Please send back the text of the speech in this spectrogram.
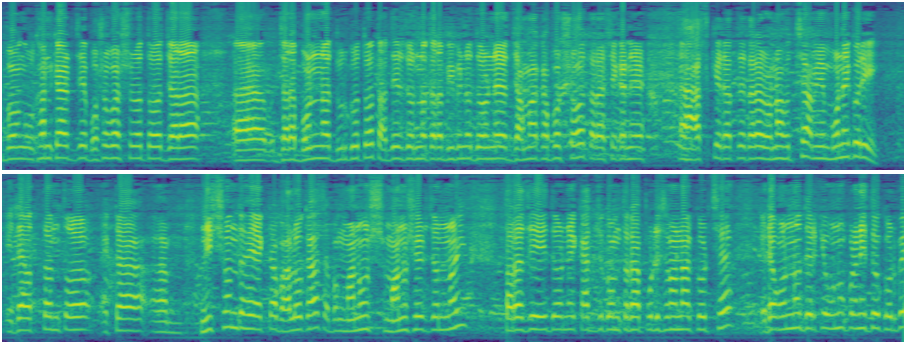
এবং ওখানকার যে বসবাসরত যারা যারা বন্যা দুর্গত, তাদের জন্য তারা বিভিন্ন ধরনের জামা কাপড় সহ তারা সেখানে আজকে রাতে তারা রওনা হচ্ছে। আমি মনে করি এটা অত্যন্ত একটা নিঃসন্দেহে একটা ভালো কাজ এবং মানুষ, মানুষের জন্যই তারা যে এই ধরনের কার্যক্রম তারা পরিচালনা করছে, এটা অন্যদেরকে অনুপ্রাণিত করবে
